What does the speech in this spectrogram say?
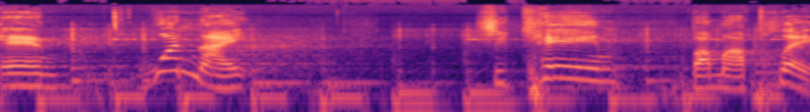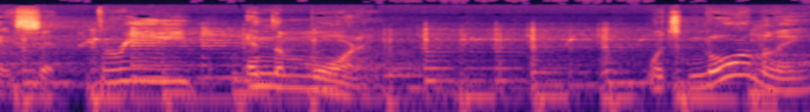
And one night, she came by my place at three in the morning, which normally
